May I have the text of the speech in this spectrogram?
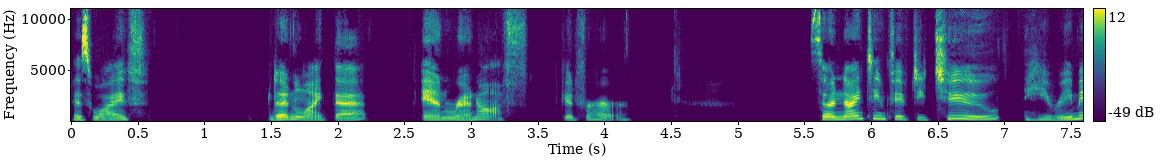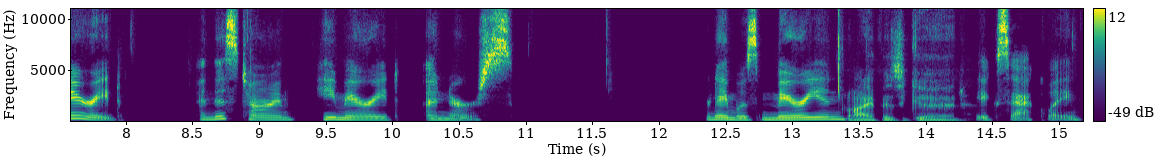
his wife didn't like that and ran off. Good for her. So in 1952, he remarried. And this time he married a nurse. Her name was Marion. Life is good. Exactly.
